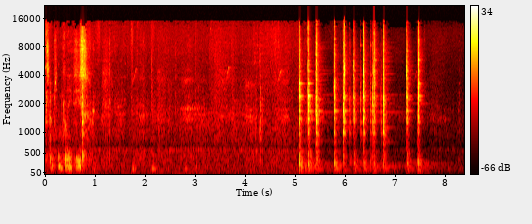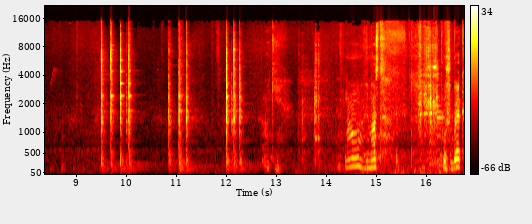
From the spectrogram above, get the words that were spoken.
something like this okay we must push back.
